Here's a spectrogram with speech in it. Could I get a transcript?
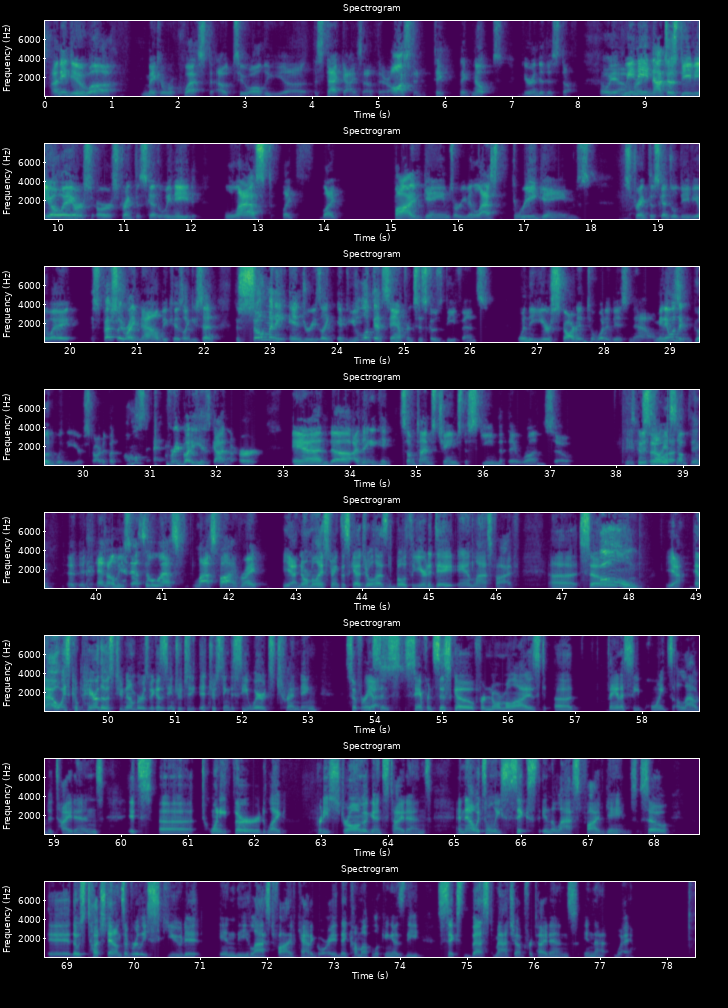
I need to uh, make a request out to all the uh, the stat guys out there. Austin, take take notes. You're into this stuff. Oh yeah. we need not just DVOA or or strength of schedule. We need last like like five games or even last three games strength of schedule DVOA, especially right now because like you said, there's so many injuries. Like if you looked at San Francisco's defense when the year started to what it is now. I mean, it wasn't good when the year started, but almost everybody has gotten hurt. And uh, I think it can sometimes change the scheme that they run. So he's going to so, tell you uh, something. It, it, and, tell me NSOS, something. last five, right? Yeah, normalized strength of schedule has both year to date and last five. Uh, so boom. Yeah, and I always compare those two numbers because it's interesting interesting to see where it's trending. So, for yes. instance, San Francisco for normalized uh, fantasy points allowed to tight ends, it's uh, 23rd, like pretty strong against tight ends, and now it's only sixth in the last five games. So, uh, those touchdowns have really skewed it in the last five category. They come up looking as the sixth best matchup for tight ends in that way.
